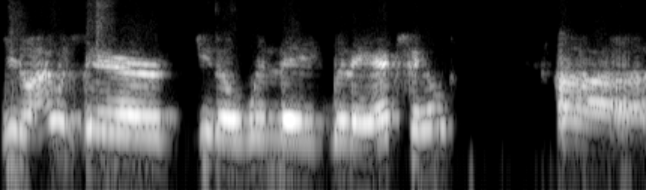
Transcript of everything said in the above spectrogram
you know, I was there, you know, when they, when they exhaled, uh,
